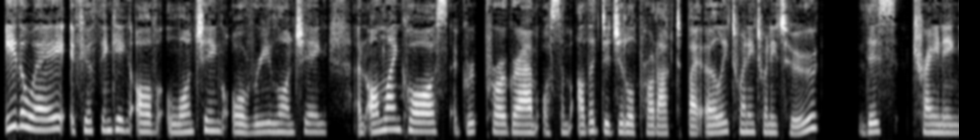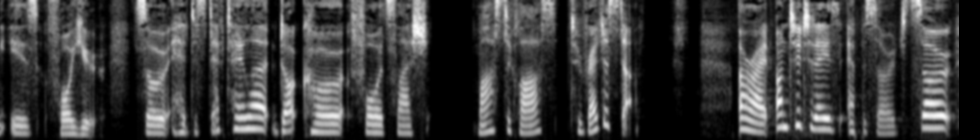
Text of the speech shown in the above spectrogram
Either way, if you're thinking of launching or relaunching an online course, a group program, or some other digital product by early 2022, this training is for you. So head to stephtaylor.co forward slash masterclass to register. All right, on to today's episode. So,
